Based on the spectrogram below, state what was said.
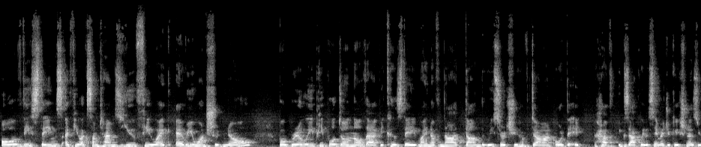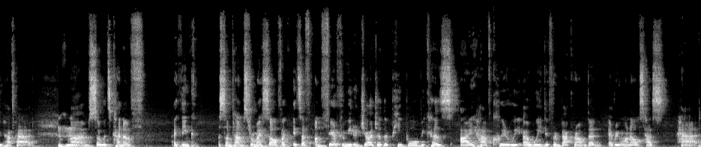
all of these things i feel like sometimes you feel like everyone should know but really people don't know that because they might have not done the research you have done or they have exactly the same education as you have had mm-hmm. um, so it's kind of i think sometimes for myself like it's unfair for me to judge other people because i have clearly a way different background than everyone else has had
